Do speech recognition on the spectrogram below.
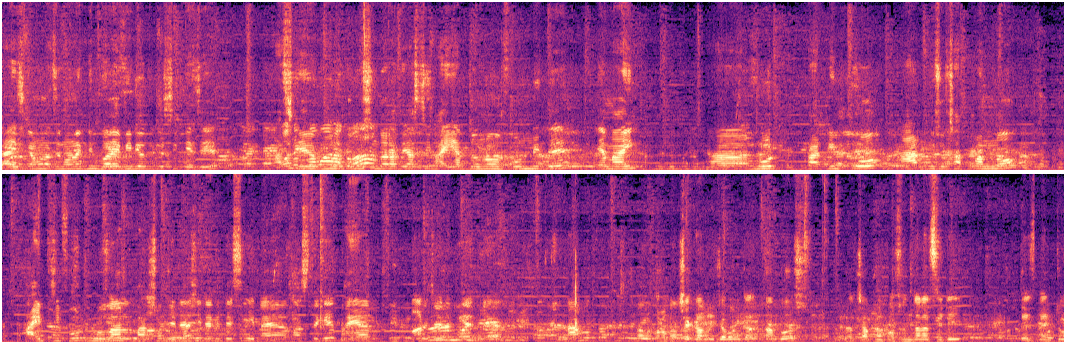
গাইস কেমন আছেন? অনেকদিন পরে ভিডিও দিতে শিখেছে আজকে মূলত বসুন্ধরাতে আসছি ভাইয়ার জন্য ফোন নিতে এমআই নোট থার্টিন প্রো আট দুশো ছাপ্পান্ন five G four global version যেটা, সেটা নিতেছি ভাইয়ার কাছ থেকে। ভাইয়ার। নাম আমার হচ্ছে কামরুজ্জামান তাপস, এটা হচ্ছে আপনার বসুন্ধরা সিটি বেসমেন্ট টু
